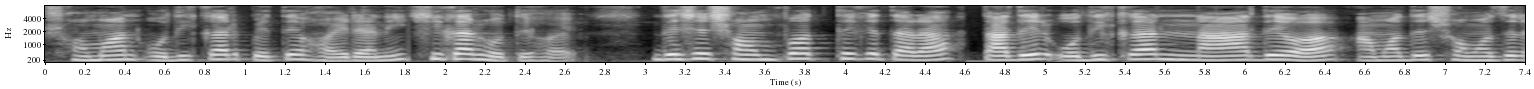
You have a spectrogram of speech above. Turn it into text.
সমান অধিকার পেতে হয়রানি শিকার হতে হয়। দেশের সম্পদ থেকে তারা তাদের অধিকার না দেওয়া আমাদের সমাজের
